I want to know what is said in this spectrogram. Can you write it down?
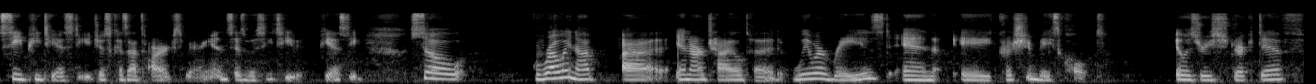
CPTSD, just because that's our experience is with CPTSD. So, growing up uh, in our childhood, we were raised in a Christian based cult. It was restrictive.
